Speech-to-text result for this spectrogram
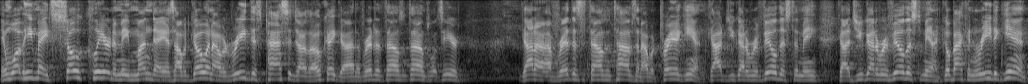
And what he made so clear to me Monday is I would go and I would read this passage, I was like, okay, God, I've read it a thousand times. What's here? God, I've read this a thousand times, and I would pray again. God, you got to reveal this to me. God, you got to reveal this to me. And I'd go back and read again.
